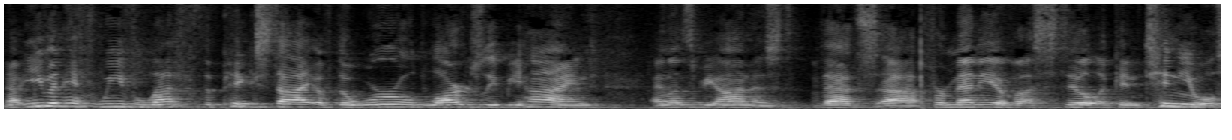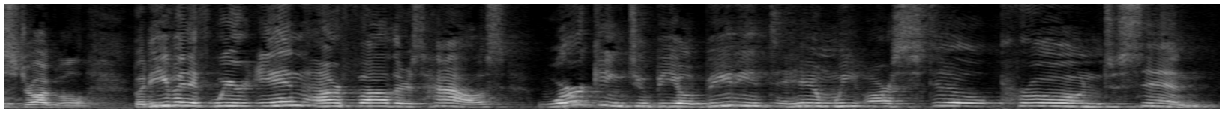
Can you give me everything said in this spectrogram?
Now, even if we've left the pigsty of the world largely behind, and let's be honest, that's uh, for many of us still a continual struggle. But even if we're in our Father's house, working to be obedient to Him, we are still prone to sin,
